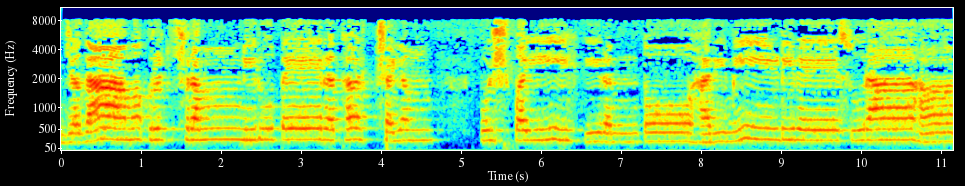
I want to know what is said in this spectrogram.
जगामकृच्छ्रम् निरुतेरथक्षयम् पुष्पैः किरन्तो हरिमीडिरे सुराः।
